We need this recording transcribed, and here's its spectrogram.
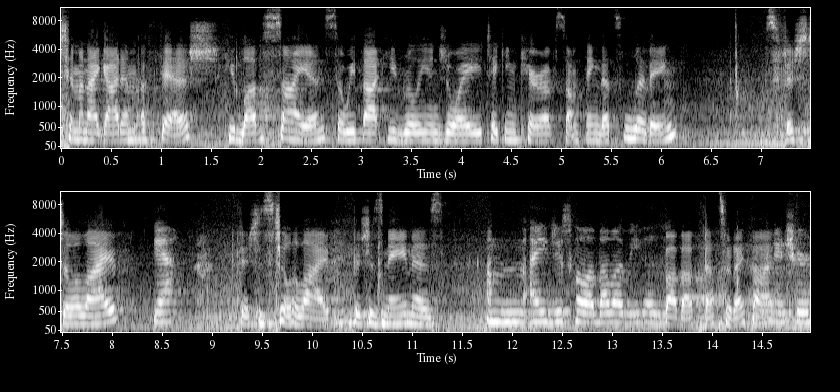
Tim and I got him a fish. He loves science, so we thought he'd really enjoy taking care of something that's living. Is fish still alive? Yeah. Fish is still alive. Fish's name is Um, I just call it Baba because Bubba. That's what I thought. miniature.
